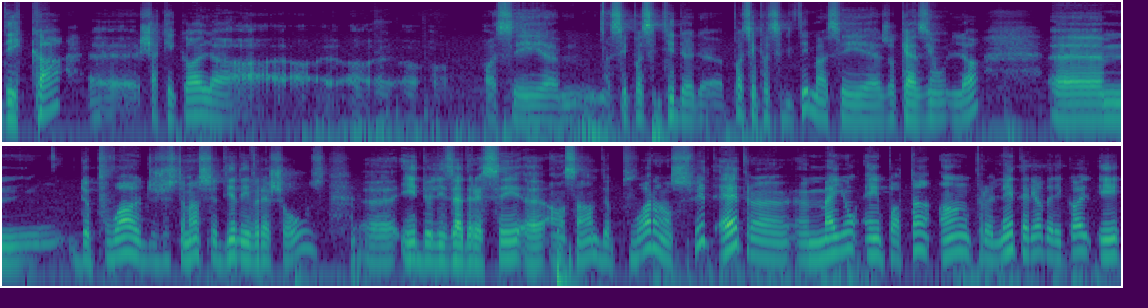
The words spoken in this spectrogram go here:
des cas, chaque école a, ces, possibilités de, pas ces possibilités, mais ces euh, de pouvoir justement se dire les vraies choses euh, et de les adresser euh, ensemble, de pouvoir ensuite être un, maillon important entre l'intérieur de l'école et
